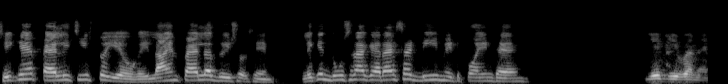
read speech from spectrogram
ठीक है पहली चीज़ तो ये हो गई। लाइन पैरेलल रेशो सेम लेकिन दूसरा कह रहा है सर डी मिड पॉइंट है। ये गिवन है।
